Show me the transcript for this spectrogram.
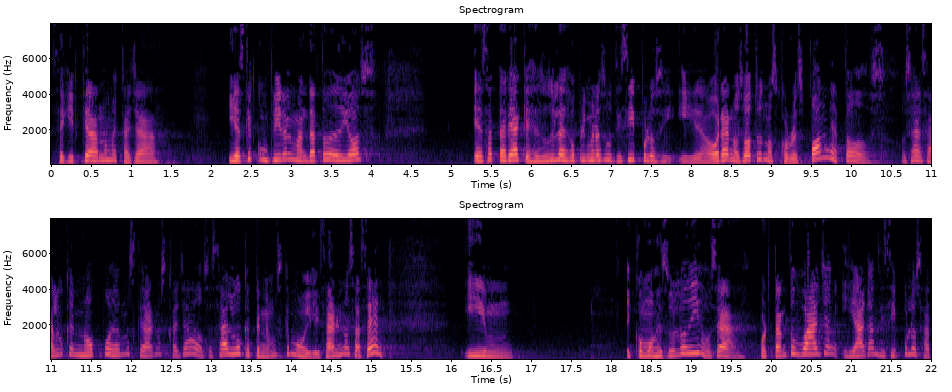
seguir quedándome callada. Y es que cumplir el mandato de Dios, esa tarea que Jesús le dejó primero a sus discípulos y, y ahora a nosotros nos corresponde a todos. O sea, es algo que no podemos quedarnos callados, es algo que tenemos que movilizarnos a hacer. Y, y como Jesús lo dijo, o sea, por tanto vayan y hagan discípulos a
